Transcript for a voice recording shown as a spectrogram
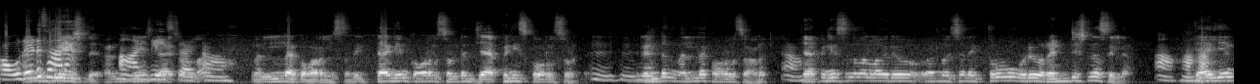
പൗഡേർഡ് സാധനം നല്ല കോറൽസ് ഉണ്ട്. ഇറ്റാലിയൻ കോറൽസ് ഉണ്ട് ജാപ്പനീസ് കോറൽസ് ഉണ്ട്. രണ്ടും നല്ല കോറൽസ് ആണ്. ജാപ്പനീസ് എന്നുള്ള ഒരു എന്ന് വെച്ചാൽ ഇത്രയും ഒരു റെഡിഷ്നെസ് ഇല്ല. ഇറ്റാലിയൻ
